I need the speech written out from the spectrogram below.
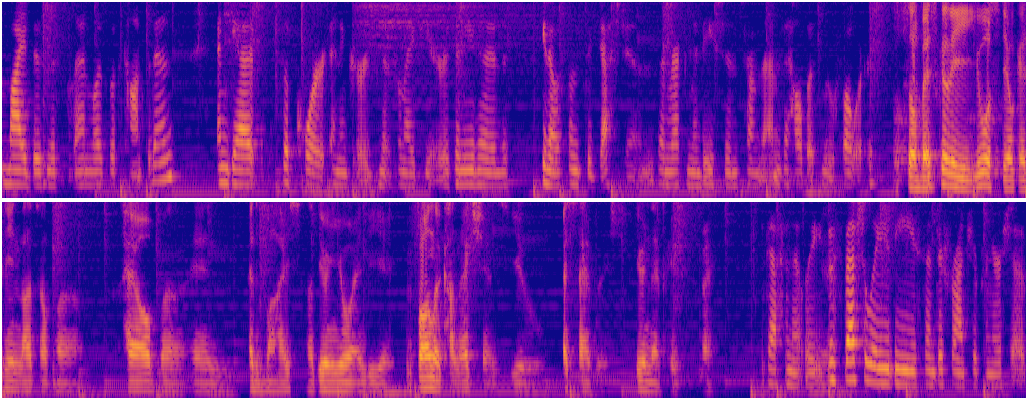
my business plan was with confidence and get support and encouragement from my peers and even you know some suggestions and recommendations from them to help us move forward. So basically you were still getting lots of uh, help uh, and advice uh, during your mba from the connections you established during that period right definitely yeah. especially the center for entrepreneurship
